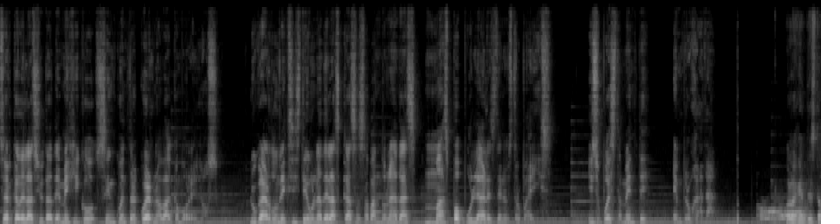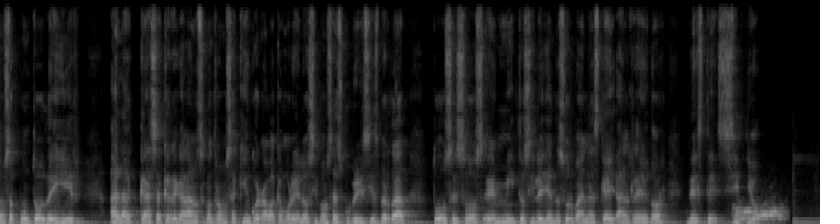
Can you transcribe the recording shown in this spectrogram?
Cerca de la Ciudad de México se encuentra Cuernavaca, Morelos, lugar donde existe una de las casas abandonadas más populares de nuestro país y supuestamente embrujada. Hola gente, estamos a punto de ir a la casa que regalan. Nos encontramos aquí en Cuernavaca, Morelos y vamos a descubrir si es verdad todos esos eh, mitos y leyendas urbanas que hay alrededor de este sitio.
